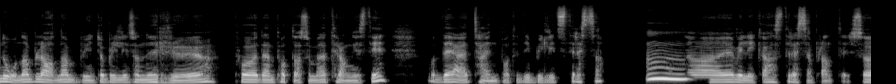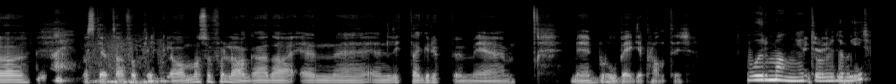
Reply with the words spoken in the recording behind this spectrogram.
noen av bladene har begynt å bli litt sånn rød på den potta som er trangest i, og det er et tegn på at de blir litt stressa. Mm. Og jeg vil ikke ha stressa planter, så Nei. da skal jeg ta for prikla om, og så få laga da en, eh, en lita gruppe med, med blodbegerplanter. Hvor mange tror du det blir?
